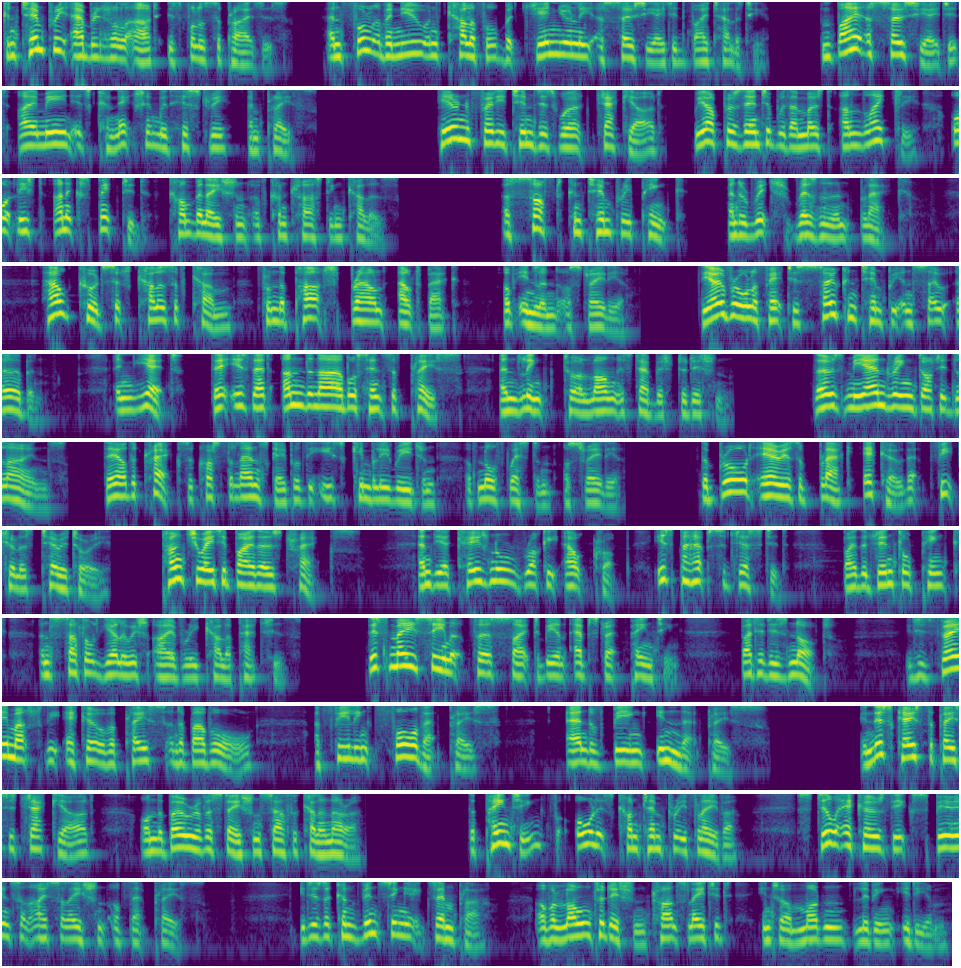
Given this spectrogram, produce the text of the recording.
Contemporary Aboriginal art is full of surprises and full of a new and colourful but genuinely associated vitality. And by associated, I mean its connection with history and place. Here in Freddie Timms' work Jack Yard, we are presented with a most unlikely, or at least unexpected, combination of contrasting colours. A soft contemporary pink and a rich resonant black. How could such colours have come from the parched brown outback of inland Australia? The overall effect is so contemporary and so urban, and yet there is that undeniable sense of place and link to a long established tradition. Those meandering dotted lines, they are the tracks across the landscape of the East Kimberley region of northwestern Australia. The broad areas of black echo that featureless territory, punctuated by those tracks, and the occasional rocky outcrop is perhaps suggested by the gentle pink and subtle yellowish ivory colour patches. This may seem at first sight to be an abstract painting, but it is not. It is very much the echo of a place and, above all, a feeling for that place and of being in that place. In this case, the place is Jack Yard on the Bow River Station south of Kununurra. The painting, for all its contemporary flavour, still echoes the experience and isolation of that place. It is a convincing exemplar of a long tradition translated into a modern living idiom.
